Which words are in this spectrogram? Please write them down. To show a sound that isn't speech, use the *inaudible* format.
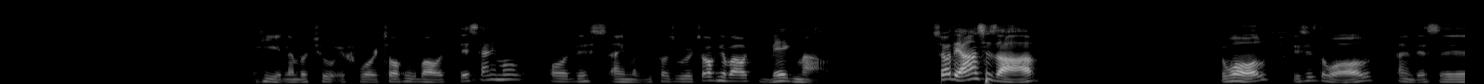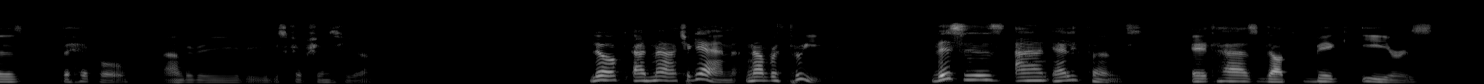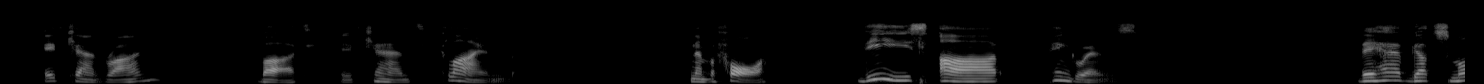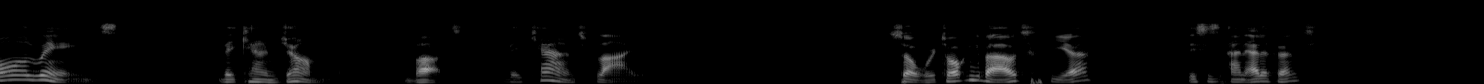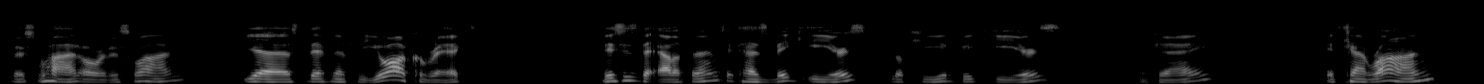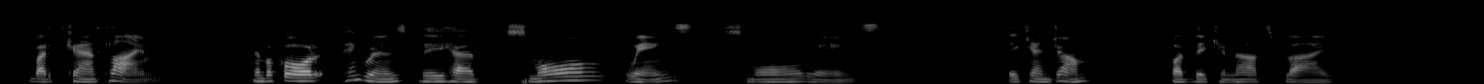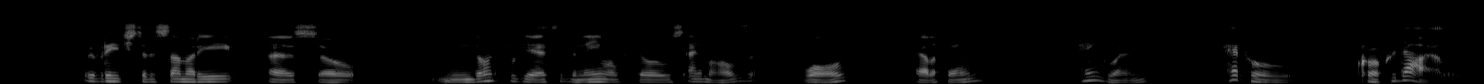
here number two if we're talking about this animal or this animal because we were talking about big mouth. So the answers are the wolf this is the wolf and this is the hippo and the, the descriptions here. Look and match again. Number three this is an elephant. It has got big ears. It can run, but it can't climb. Number four. These are penguins. They have got small wings. They can jump, but they can't fly. So we're talking about here, this is an elephant. This *laughs* one or this one. Yes, definitely, you are correct. This is the elephant. It has big ears. Look here, big ears. Okay. It can run, but it can't climb. Number four, penguins, they have small wings, small wings. They can jump, but they cannot fly. We've reached to the summary, uh, so don't forget the name of those animals wolf, elephant, penguin, hippo, crocodile.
